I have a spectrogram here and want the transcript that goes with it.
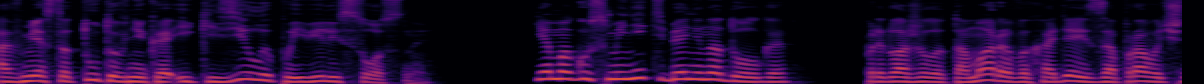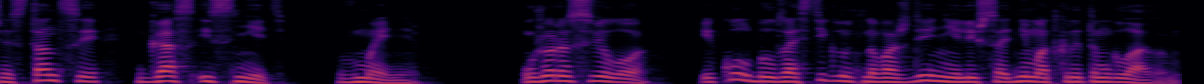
а вместо тутовника и кизилы появились сосны. «Я могу сменить тебя ненадолго», — предложила Тамара, выходя из заправочной станции «Газ и снеть» в Мэне. Уже рассвело, и Кол был застигнут на вождении лишь с одним открытым глазом.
